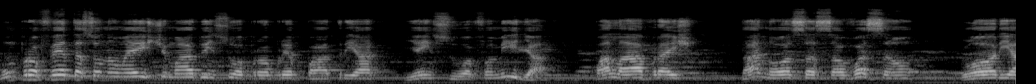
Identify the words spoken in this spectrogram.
Um profeta só não é estimado em sua própria pátria e em sua família. Palavras da nossa salvação. Glória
